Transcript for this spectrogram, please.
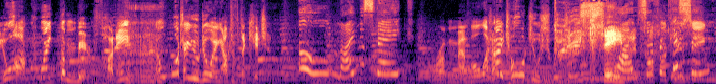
you are quite the MILF, honey. Now, what are you doing out of the kitchen? Oh, my mistake. Remember what I told you, sweetie. See. Wives are for kissing,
